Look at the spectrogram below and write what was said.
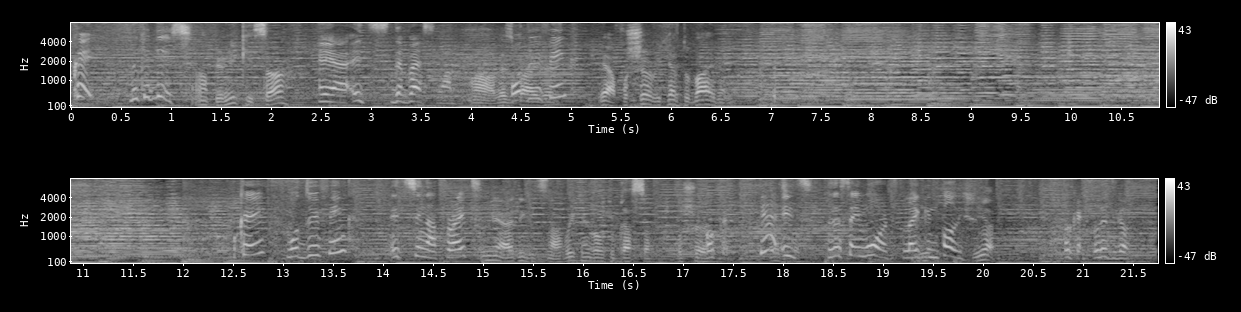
Okay, look at this. Ah, Pionikis, huh? Yeah, it's the best one. Ah, let's What do you them. think? Yeah, for sure, we have to buy them. Okay, what do you think? It's enough, right? Yeah, I think it's enough. We can go to Kassa for sure. Okay. Yeah, it's the same word, like in Polish. Yeah. Okay, let's go.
